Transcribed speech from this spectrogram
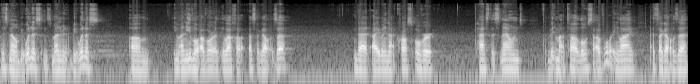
this man will be a witness, and this monument will be a witness. Um, that I may not cross over past this mound, v'imata lo sa'avor ilai asagal azeh,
